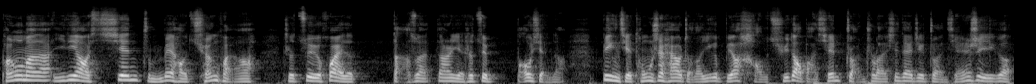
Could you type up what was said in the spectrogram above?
朋友们呢，一定要先准备好全款啊，这最坏的打算，当然也是最保险的，并且同时还要找到一个比较好的渠道把钱转出来。现在这转钱是一个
